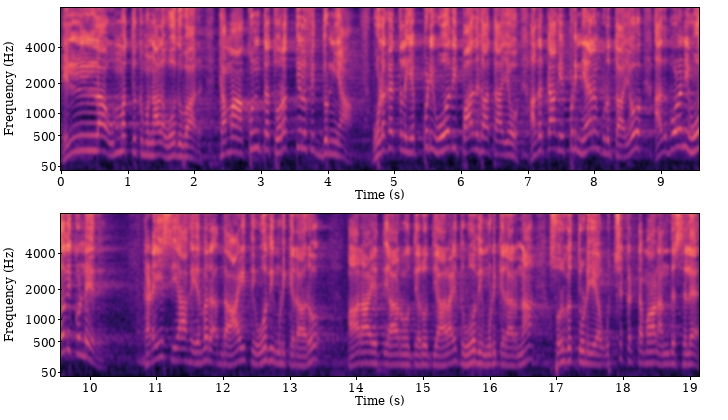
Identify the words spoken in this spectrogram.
எல்லா உம்மத்துக்கு முன்னால் ஓதுவார். கமா குந்த துரத்தில் ஃபித் துன்யா. உலகத்தில் எப்படி ஓதி பாதுகாத்தாயோ அதற்காக எப்படி நேரம் கொடுத்தாயோ அதுபோல் நீ ஓதிக்கொண்டே இரு. கடைசியாக எவர் அந்த ஆயத்தை ஓதி முடிக்கிறாரோ ஆறாயிரத்தி அறுநூற்றி அறுபத்தி ஆறாயிரத்தி ஓதி முடிக்கிறாருன்னா சொர்க்கத்துடைய உச்சக்கட்டமான அந்தஸ்தில்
